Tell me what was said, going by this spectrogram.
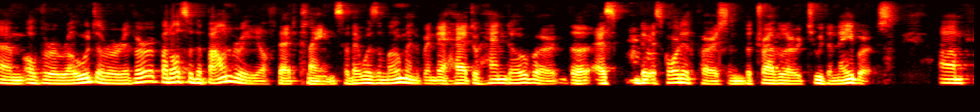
um, over a road or a river, but also the boundary of that claim. So there was a moment when they had to hand over the, as, the escorted person, the traveler, to the neighbors. Um,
